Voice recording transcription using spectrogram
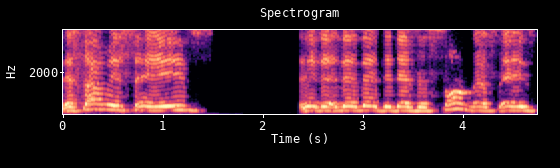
The psalmist says, there's a song that says,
